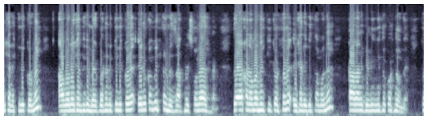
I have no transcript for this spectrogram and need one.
এখানে ক্লিক করবেন। আবার এখান থেকে ব্যাক বাটনে ক্লিক করে এরকম ইন্টারফেসে আপনি চলে আসবেন। তো এখন আমাদের কি করতে হবে, এখানে কিন্তু আমাদের কালার গ্রেডিং কিন্তু করতে হবে। তো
